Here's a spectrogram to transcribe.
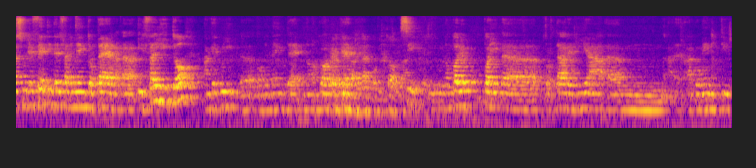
sugli effetti del fallimento per il fallito, anche qui ovviamente non occorre che... Sì, non voglio poi portare via um, argomenti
